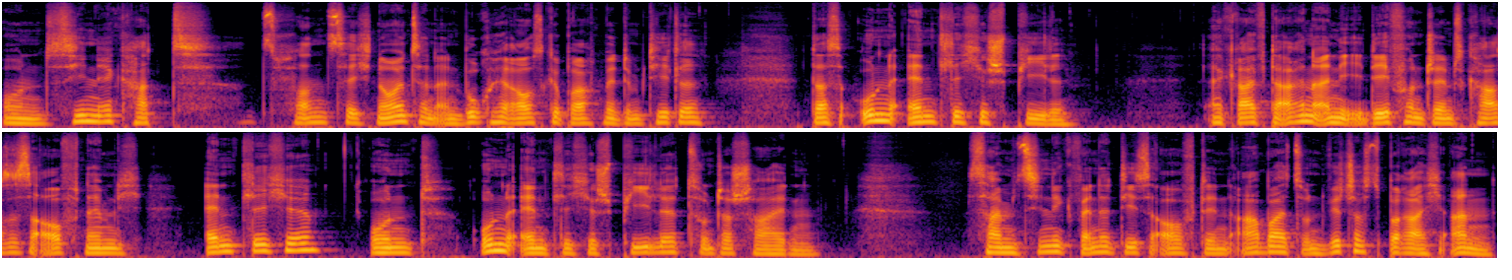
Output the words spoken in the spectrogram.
und Sinek hat 2019 ein Buch herausgebracht mit dem Titel Das unendliche Spiel. Er greift darin eine Idee von James Carses auf, nämlich endliche und unendliche Spiele zu unterscheiden. Simon Sinek wendet dies auf den Arbeits- und Wirtschaftsbereich an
